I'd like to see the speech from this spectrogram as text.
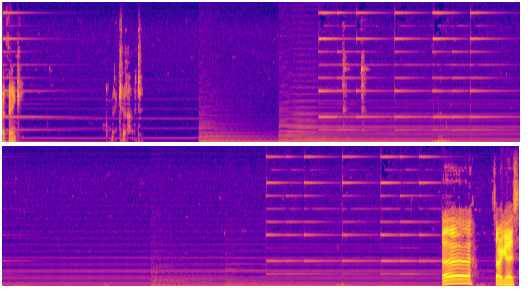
I think. my god. Uh, sorry guys.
